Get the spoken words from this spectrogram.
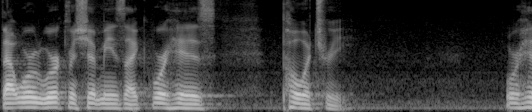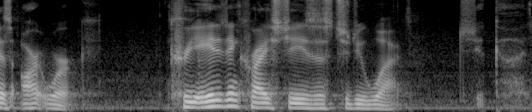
That word workmanship means like we're his poetry, we're his artwork, created in Christ Jesus to do what? To do good.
